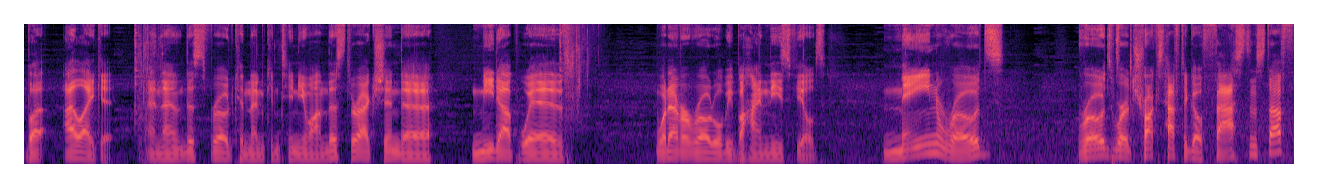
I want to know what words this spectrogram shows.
but I like it. And then this road can then continue on this direction to meet up with whatever road will be behind these fields. Main roads, roads where trucks have to go fast and stuff,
